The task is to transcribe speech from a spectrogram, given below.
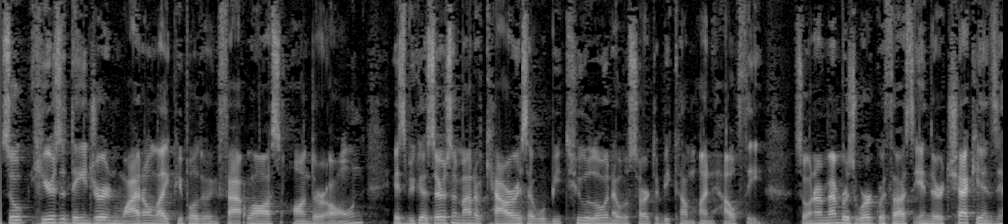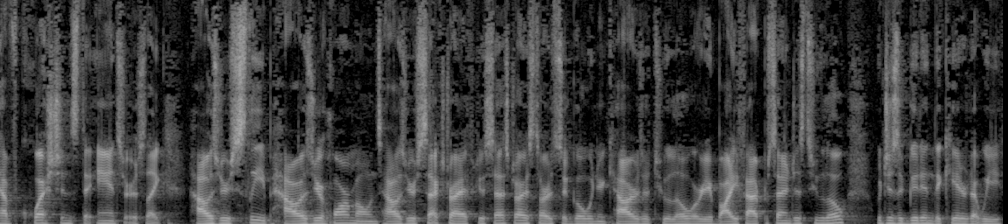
So here's the danger and why I don't like people doing fat loss on their own is because there's an amount of calories that will be too low and that will start to become unhealthy. So when our members work with us in their check-ins, they have questions to answer. It's like, how's your sleep? How's your hormones? How's your sex drive? If your sex drive starts to go when your calories are too low or your body fat percentage is too low, which is a good indicator that we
